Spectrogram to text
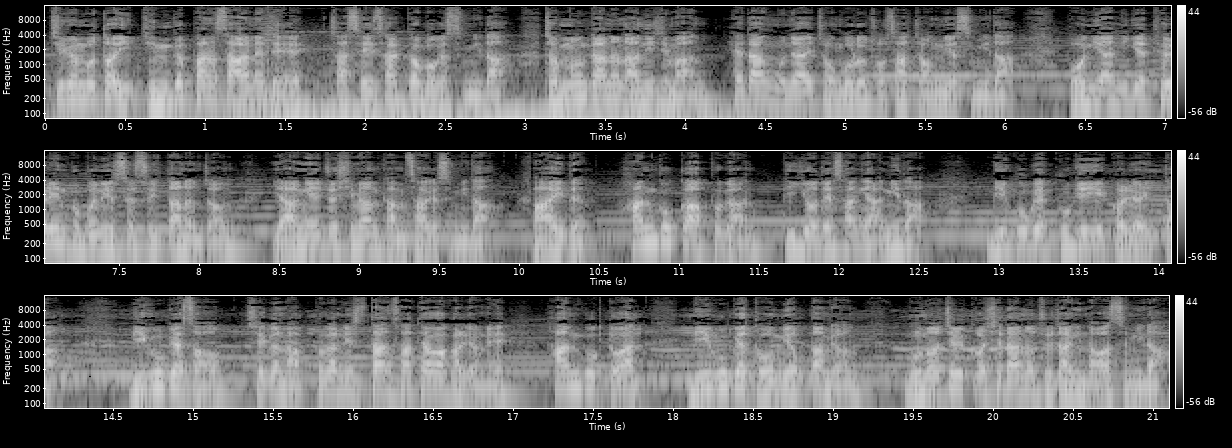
지금부터 이 긴급한 사안에 대해 자세히 살펴보겠습니다. 전문가는 아니지만 해당 분야의 정보를 조사 정리했습니다. 본의 아니게 틀린 부분이 있을 수 있다는 점 양해해 주시면 감사하겠습니다. 바이든, 한국과 아프간 비교 대상이 아니다. 미국의 국익이 걸려 있다. 미국에서 최근 아프가니스탄 사태와 관련해 한국 또한 미국의 도움이 없다면 무너질 것이라는 주장이 나왔습니다.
